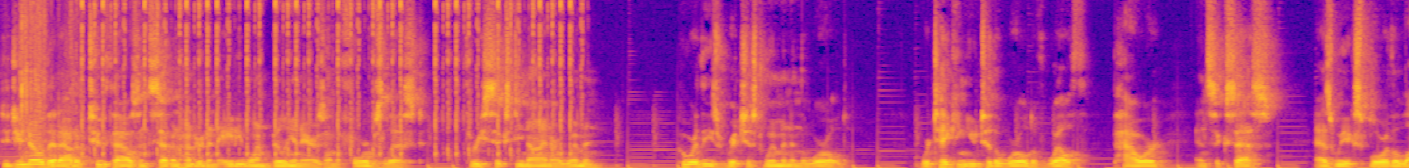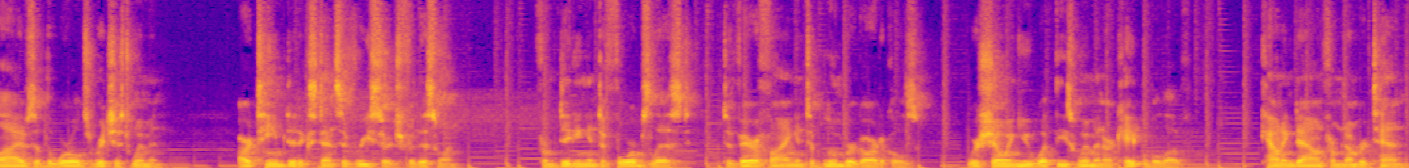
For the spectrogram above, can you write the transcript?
Did you know that out of 2,781 billionaires on the Forbes list, 369 are women? Who are these richest women in the world? We're taking you to the world of wealth, power, and success as we explore the lives of the world's richest women. Our team did extensive research for this one. From digging into Forbes list to verifying into Bloomberg articles, we're showing you what these women are capable of. Counting down from number 10,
